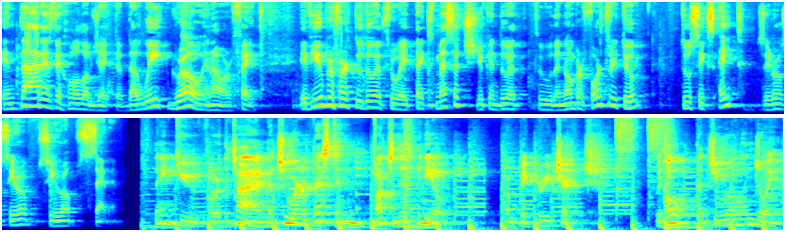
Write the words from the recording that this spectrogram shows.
And that is the whole objective that we grow in our faith. If you prefer to do it through a text message, you can do it through the number 432 268 0007. Thank you for the time that you are investing watching this video from Victory Church. We hope that you will enjoy it.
